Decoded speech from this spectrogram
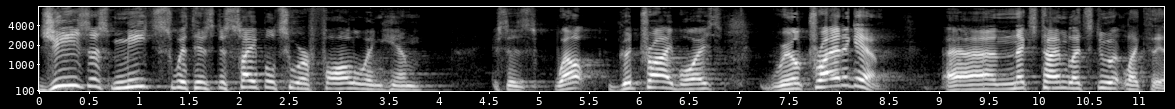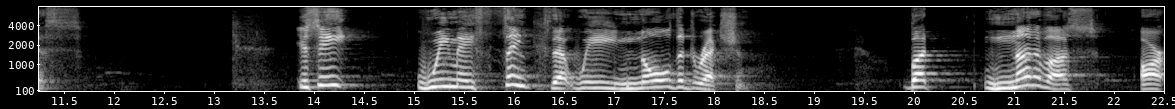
Jesus meets with his disciples who are following him. He says, Well, good try, boys. We'll try it again. And next time, let's do it like this. You see, we may think that we know the direction, but none of us are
